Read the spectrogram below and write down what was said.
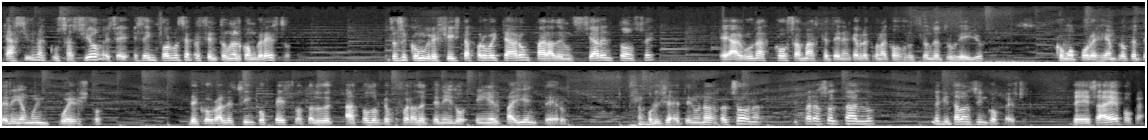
casi una acusación. Ese, informe se presentó en el Congreso. Entonces, congresistas aprovecharon para denunciar entonces eh, algunas cosas más que tenían que ver con la corrupción de Trujillo, como por ejemplo que tenía un impuesto de cobrarle cinco pesos a todo, el que fuera detenido en el país entero. La policía detenía a una persona y para soltarlo le quitaban cinco pesos. De esa época.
